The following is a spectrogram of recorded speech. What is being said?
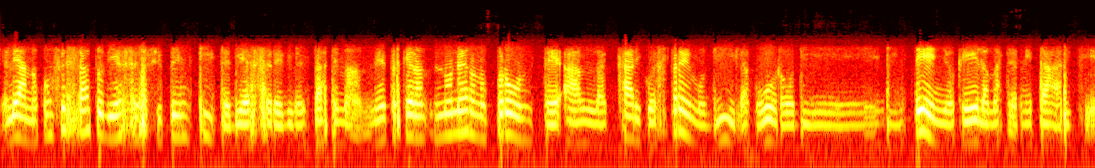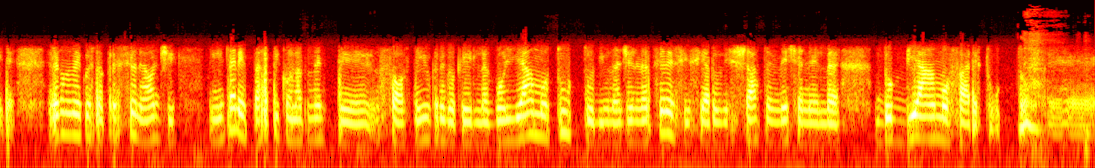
le hanno confessato di essersi pentite di essere diventate mamme perché erano, non erano pronte al carico estremo di lavoro, di, impegno che la maternità richiede. Secondo me questa pressione oggi in Italia è particolarmente forte. Io credo che il vogliamo tutto di una generazione si sia rovesciato invece nel dobbiamo fare tutto eh,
